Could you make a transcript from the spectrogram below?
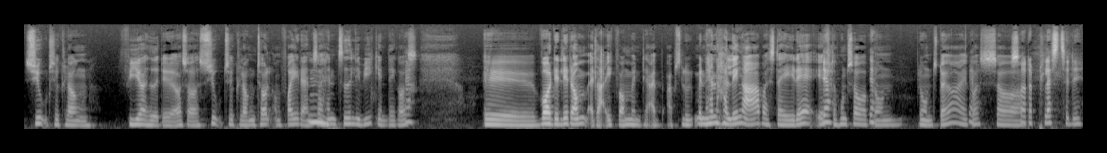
7 til klokken 4, hedder det også, og 7 til klokken 12 om fredagen, mm. så Mm. han tidlig weekend, ikke også? Øh, hvor det er lidt om, eller ikke omvendt, det er absolut, men han har længere arbejdsdag i dag, Ja. efter hun så er Ja. blevet, blevet større, ikke Ja. også? Så, Så er der plads til det.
